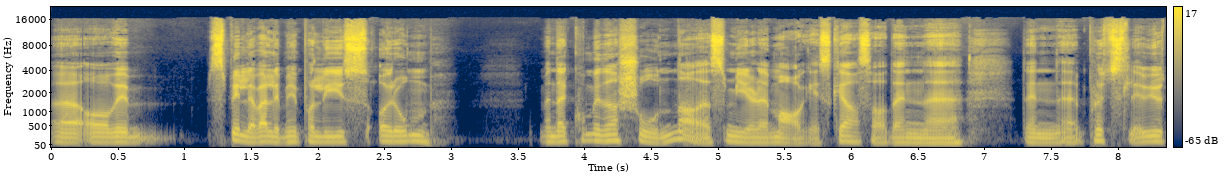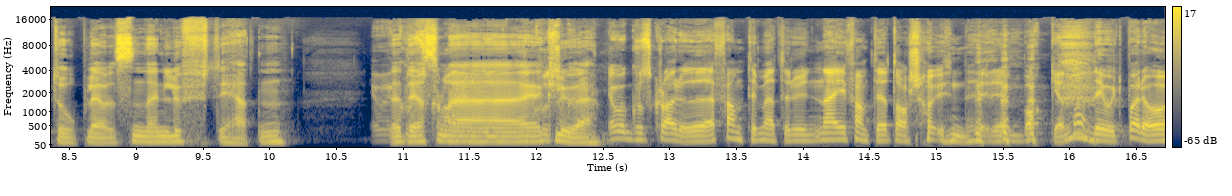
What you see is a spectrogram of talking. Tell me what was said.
Eh, og vi spiller veldig mye på lys og rom. Men det er kombinasjonen av det som gir det magiske. altså Den, eh, den plutselige uteopplevelsen, den luftigheten. Det er det som er clouet. Ja, hvordan klarer du det? 50, meter, nei, 50 etasjer under bakken? Da? Det er jo ikke bare å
